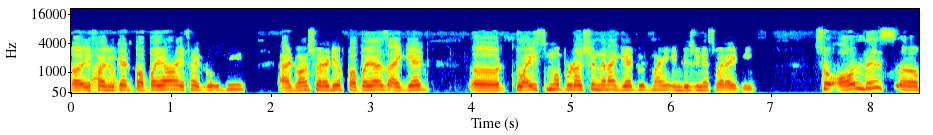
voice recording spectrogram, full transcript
Uh, if I look at papaya, if I grow the advanced variety of papayas, I get uh, twice more production than I get with my indigenous variety. So all this uh,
